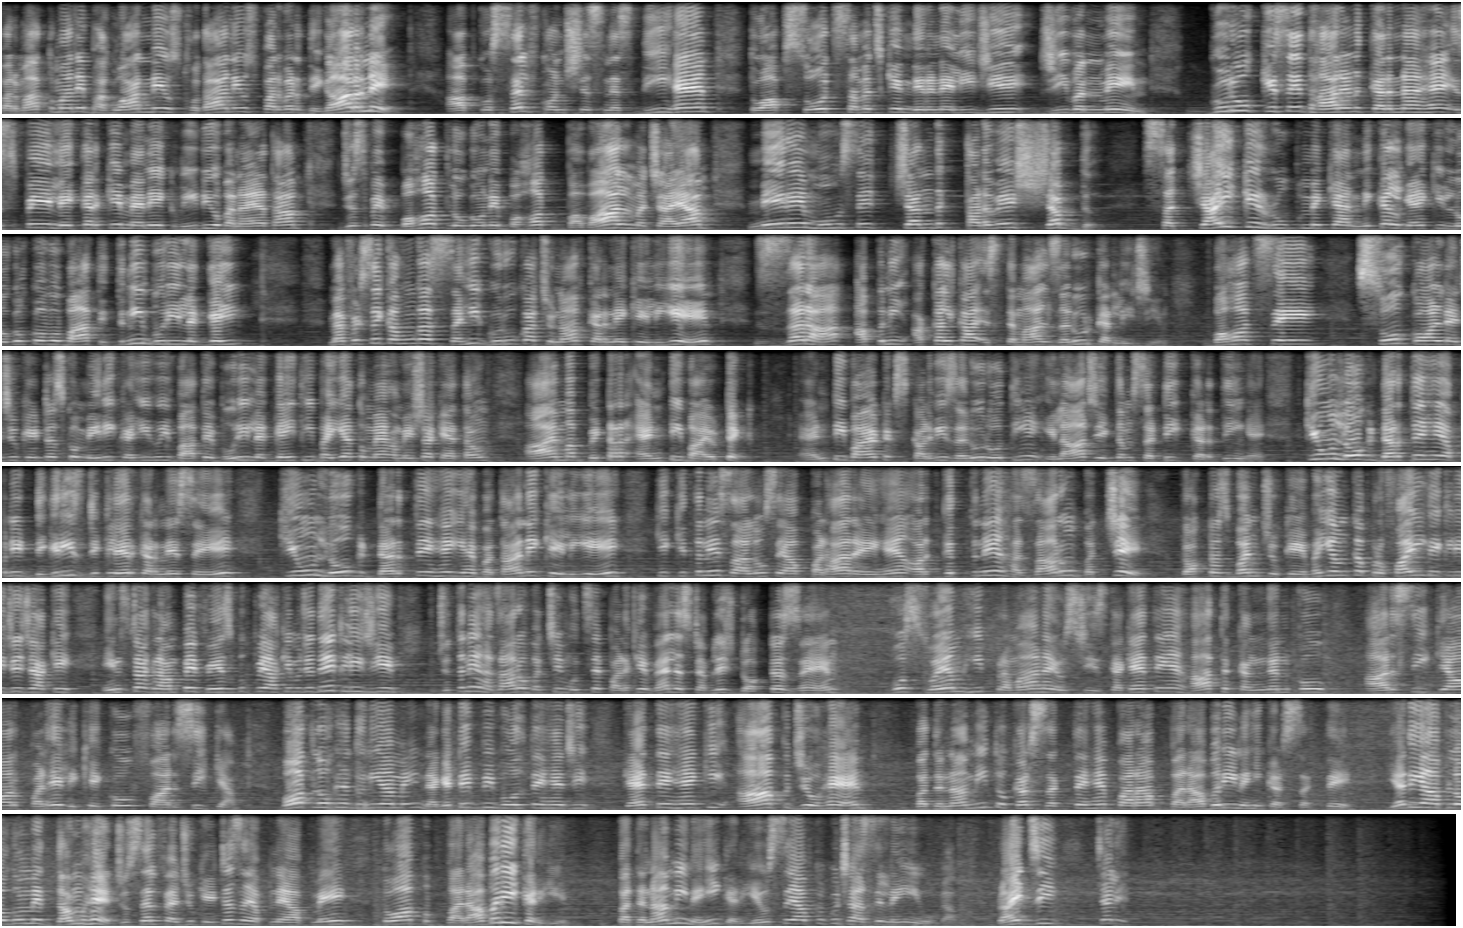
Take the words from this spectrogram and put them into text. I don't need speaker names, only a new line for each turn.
परमात्मा ने, भगवान ने, उस खुदा ने, उस परवरदिगार ने आपको सेल्फ कॉन्शियसनेस दी है तो आप सोच समझ के निर्णय लीजिए जीवन में। गुरु किसे धारण करना है, इस पे लेकर के मैंने एक वीडियो बनाया था जिसपे बहुत लोगों ने बहुत बवाल मचाया, मेरे मुँह से चंद कड़वे शब्द सच्चाई के रूप में क्या निकल गए कि लोगों को वो बात इतनी बुरी लग गई? मैं फिर से कहूँगा, सही गुरु का चुनाव करने के लिए जरा अपनी अकल का इस्तेमाल ज़रूर कर लीजिए। बहुत से सो कॉल्ड एजुकेटर्स को मेरी कही हुई बातें बुरी लग गई थी। भैया तो मैं हमेशा कहता हूँ I am a bitter antibiotic antibiotics कड़वी ज़रूर होती हैं, इलाज एकदम सटीक करती हैं। क्यों लोग डरते हैं अपनी डिग्रीज डिक्लेयर करने से? क्यों लोग डरते हैं यह बताने के लिए कि कितने सालों से आप पढ़ा रहे हैं और कितने हज़ारों बच्चे डॉक्टर्स बन चुके हैं। भैया, उनका प्रोफ़ाइल देख लीजिए जाके। इंस्टाग्राम पे फेसबुक पे आके मुझे देख लीजिए। जितने हज़ारों बच्चे मुझसे पढ़ के वेल एस्टेब्लिश डॉक्टर्स हैं, वो स्वयं ही प्रमाण है उस चीज़ का। कहते हैं, हाथ कंगन को आरसी क्या और पढ़े लिखे को फारसी क्या। बहुत लोग हैं दुनिया में नेगेटिव भी बोलते हैं जी। कहते हैं कि आप जो है, बदनामी तो कर सकते हैं, पर आप बराबरी नहीं कर सकते। यदि आप लोगों में दम है, जो सेल्फ एजुकेटर्स हैं अपने आप में तो आप बराबरी करिए। बदनामी नहीं करिए उससे आपको कुछ हासिल नहीं होगा। राइट जी? चलिए।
